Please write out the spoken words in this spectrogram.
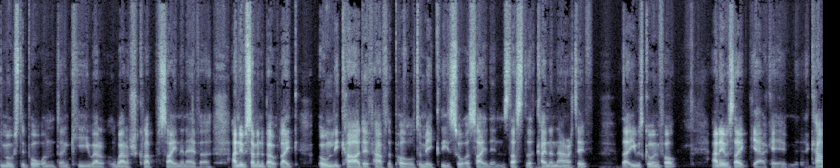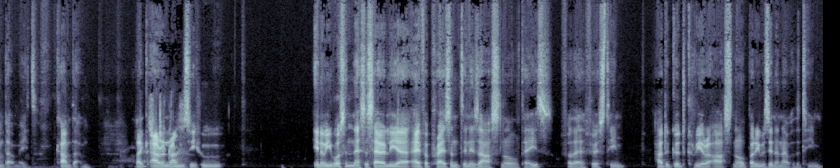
the most important and key Wel- Welsh club signing ever, and it was something about like only Cardiff have the pull to make these sort of signings. That's the kind of narrative that he was going for, and it was like, yeah, okay, calm down, mate, calm down. Like That's Aaron ridiculous. Ramsey, who, you know, he wasn't necessarily uh, ever present in his Arsenal days for their first team. Had a good career at Arsenal, but he was in and out of the team.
